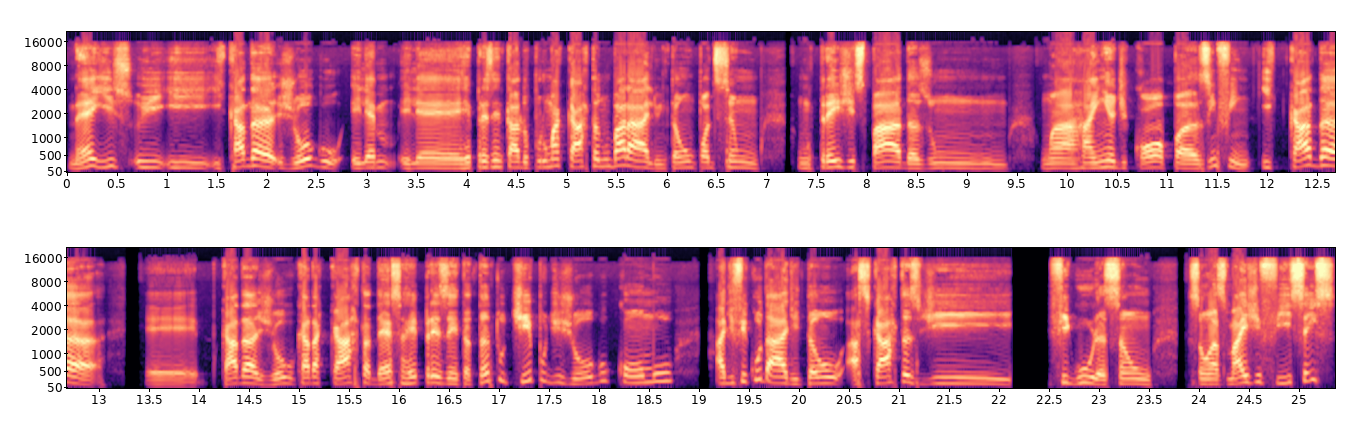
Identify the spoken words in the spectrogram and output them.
Né? Isso, e, e, e, cada jogo ele é, ele é representado por uma carta no baralho. Então pode ser um, um três de espadas, um, uma rainha de copas, enfim. E cada é, cada jogo, cada carta dessa representa tanto o tipo de jogo como a dificuldade. Então, as cartas de figuras são, são as mais difíceis.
